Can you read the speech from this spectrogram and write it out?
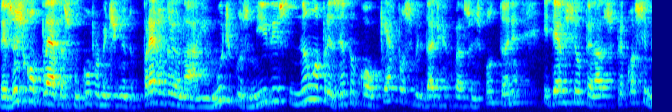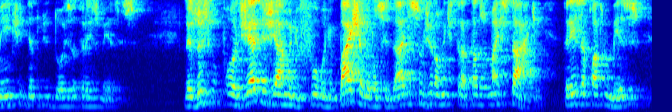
Lesões completas com comprometimento pré-ganglionar em múltiplos níveis não apresentam qualquer possibilidade de recuperação espontânea e devem ser operados precocemente dentro de dois a três meses. Lesões por projéteis de arma de fogo de baixa velocidade são geralmente tratados mais tarde, três a quatro meses,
